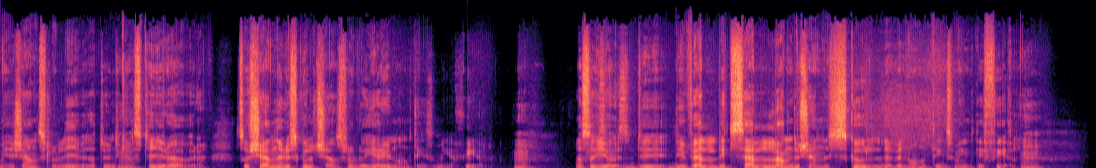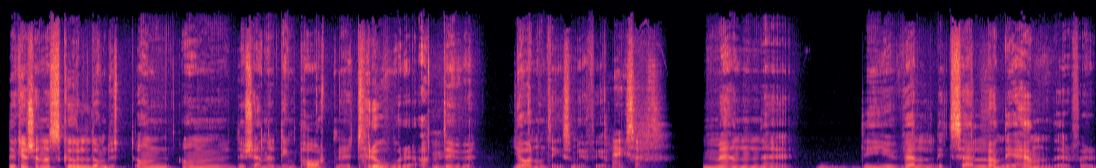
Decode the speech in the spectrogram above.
med känslolivet, att du inte Mm. kan styra över det. Så känner du skuldkänslor, då är det ju någonting som är fel. Mm. Alltså, jag, du, det är väldigt sällan du känner skuld över någonting som inte är fel. Mm. Du kan känna skuld om du, om, om du känner att din partner tror att Mm. du gör någonting som är fel. Exakt. Men eh, det är ju väldigt sällan det händer, för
